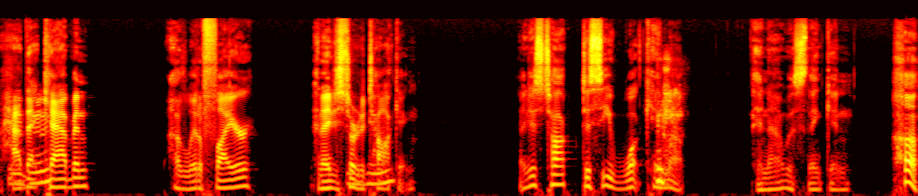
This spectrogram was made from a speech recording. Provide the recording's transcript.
I had Mhm. that cabin, I lit a fire, and I just started Mhm. talking. I just talked to see what came up. And I was thinking, huh,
